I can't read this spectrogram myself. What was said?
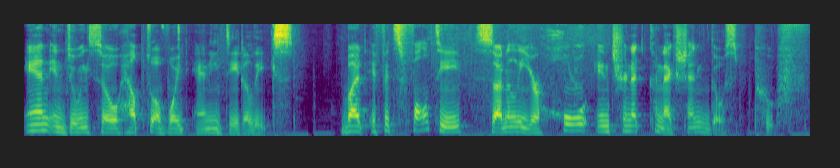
and in doing so, help to avoid any data leaks. But if it's faulty, suddenly your whole internet connection goes poof.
